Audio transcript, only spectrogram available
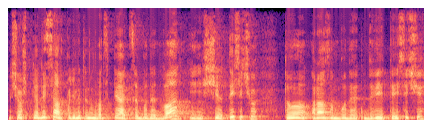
Ну що ж, 50 поділити на 25 це буде 2, і ще 1000, то разом буде 2000.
